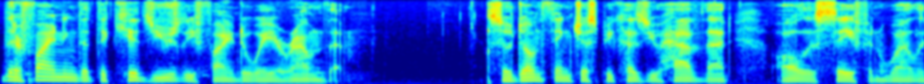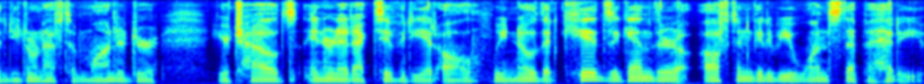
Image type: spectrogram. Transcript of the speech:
they're finding that the kids usually find a way around them. So don't think just because you have that, all is safe and well and you don't have to monitor your child's internet activity at all. We know that kids, again, they're often going to be one step ahead of you.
